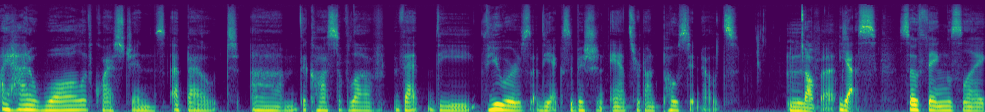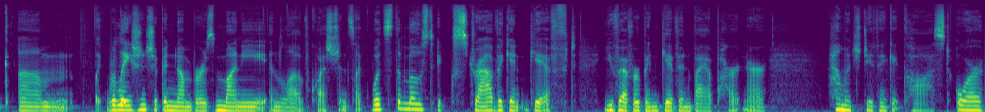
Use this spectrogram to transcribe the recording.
I had a wall of questions about um, the cost of love that the viewers of the exhibition answered on post-it notes. Love it. Yes. So things like um, like relationship and numbers, money and love questions. Like, what's the most extravagant gift you've ever been given by a partner? How much do you think it cost? Or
